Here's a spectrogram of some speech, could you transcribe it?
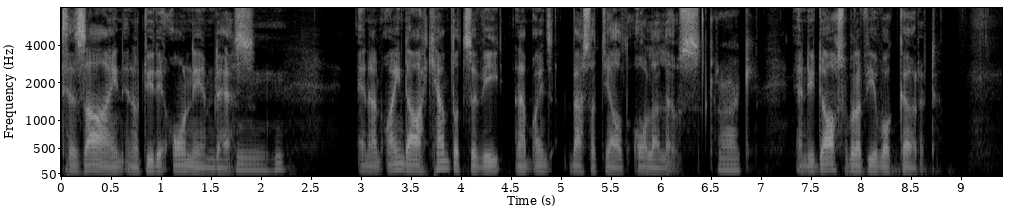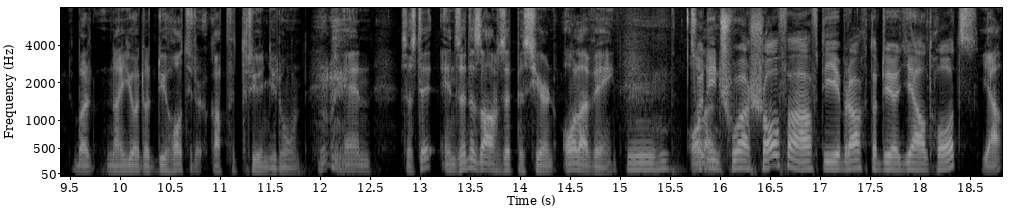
zu sein und dass du die annehmen das. Und an einem Tag kommt das so weit und dann eins best das Geld alle los. Krak. En die dacht op dat we wat gehört. Maar nou ja, dat, die had zich ook op vertrouwen gedaan. en so dit, in zo'n zaken zit passeren alle ween. So Alle- den schwere Schafe die gebracht, dass du Geld hast, Ja,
